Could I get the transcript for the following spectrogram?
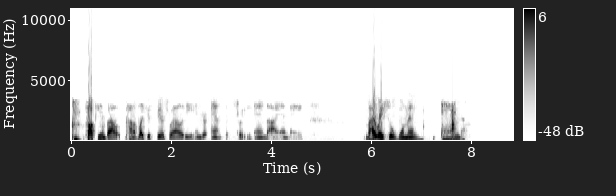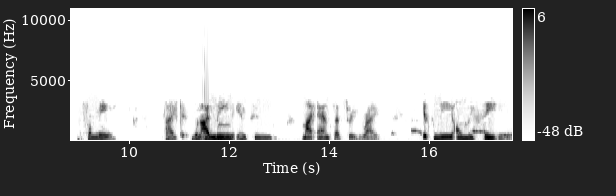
talking about kind of like your spirituality and your ancestry. And I am a biracial woman and for me, like when I lean into my ancestry, right, it's me only seeing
